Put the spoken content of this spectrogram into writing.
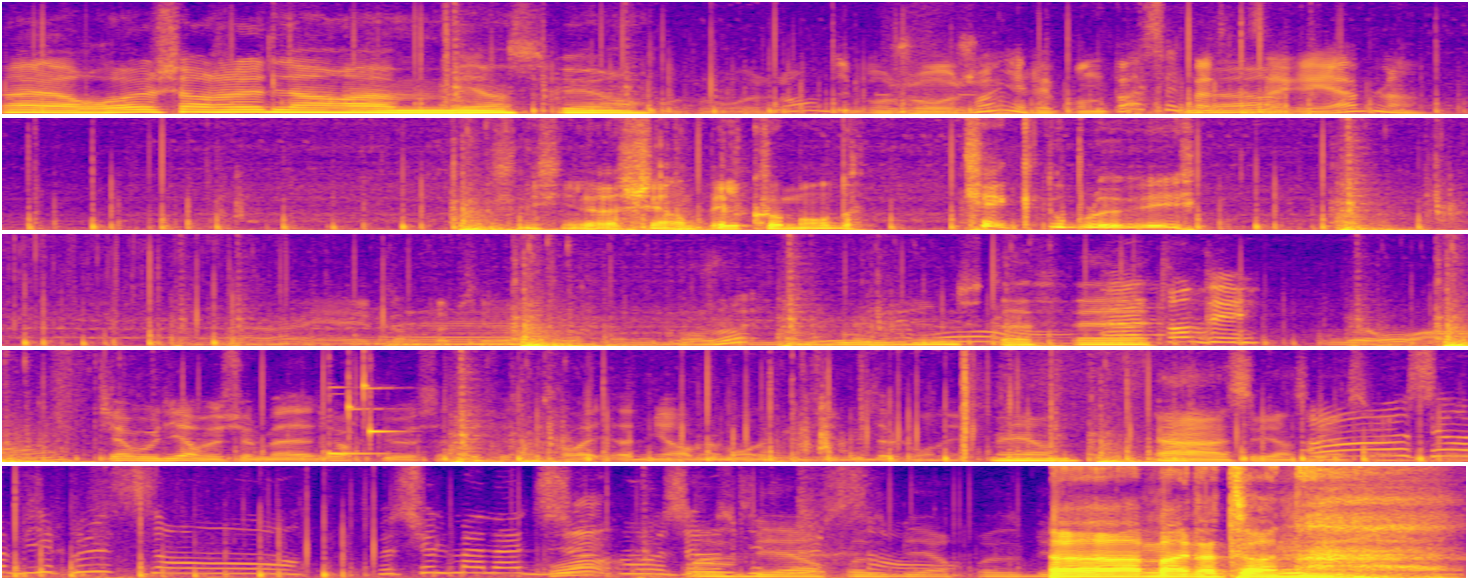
Alors, recharger de la RAM, bien sûr. Bonjour aux gens, dis bonjour aux gens, ils répondent pas, c'est pas Voilà. très agréable. Il a lâché un belle commande. Cake W. Ah ouais, il y avait plein de papiers. Bonjour. J'imagine, tout à Euh, Je tiens à vous dire, monsieur le manager, que ça fait son travail admirablement depuis le début de la journée. Merde. Ah, c'est bien, c'est bien. Oh, c'est j'ai un virus en... Monsieur le manager, oh, j'ai un Pause bière, virus pause en- bière, bière. Ah, Manhattan. Ah,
